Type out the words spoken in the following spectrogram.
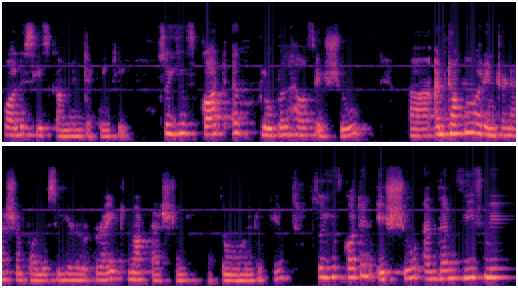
policies come in technically. So you've got a global health issue. Uh, I'm talking about international policy here, right? Not national at the moment, okay? So you've got an issue, and then we've made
